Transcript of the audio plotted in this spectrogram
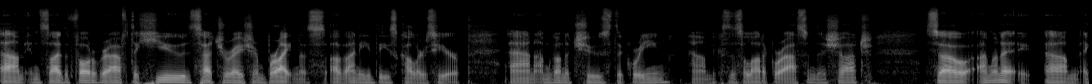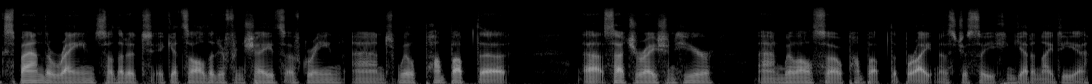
um, inside the photograph, the hue, the saturation, brightness of any of these colors here. And I'm going to choose the green um, because there's a lot of grass in this shot. So I'm going to um, expand the range so that it, it gets all the different shades of green and we'll pump up the uh, saturation here and we'll also pump up the brightness just so you can get an idea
